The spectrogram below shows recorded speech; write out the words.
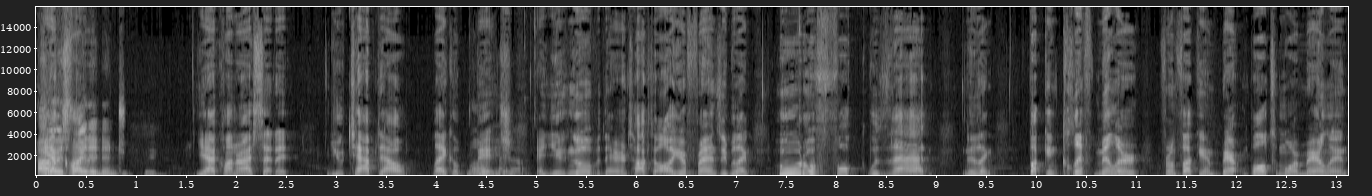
I Yeah, always find it interesting. yeah, Conor, I said it. You tapped out like a oh, bitch. yeah. And you can go over there and talk to all your friends and be like, who the fuck was that? And they're like, fucking Cliff Miller from fucking Baltimore, Maryland,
